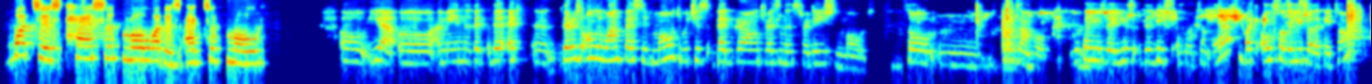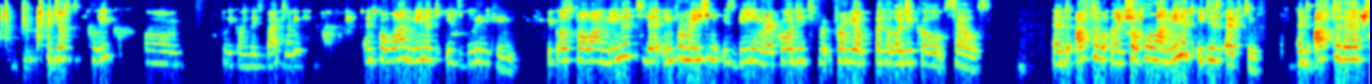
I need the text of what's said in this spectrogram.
What is passive mode? What is active mode? Oh yeah, uh, I mean the, the, uh, there is only one passive mode, which is background resonance radiation mode. So, um, for example, you can use the usual the, this air, but also the usual Ak Tom. You just click um, click on this button, and for one minute it's blinking because for one minute the information is being recorded from your pathological cells and after uh, so for one minute it is active and after that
